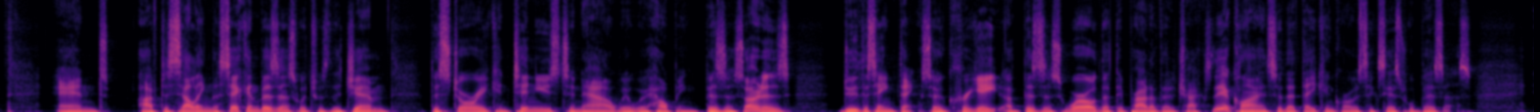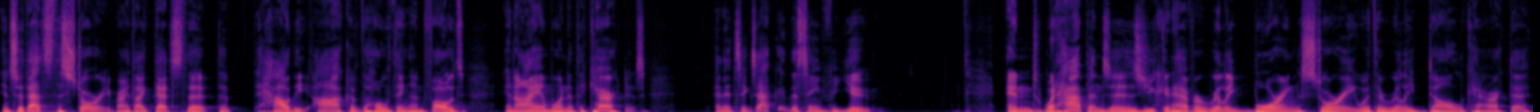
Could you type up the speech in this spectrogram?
And after selling the second business, which was the gym, the story continues to now where we're helping business owners do the same thing. So create a business world that they're proud of that attracts their clients so that they can grow a successful business. And so that's the story, right? Like that's the the how the arc of the whole thing unfolds. And I am one of the characters. And it's exactly the same for you. And what happens is you can have a really boring story with a really dull character,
